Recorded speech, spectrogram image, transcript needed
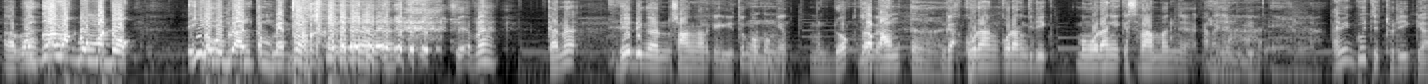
apa? Oh galak dong medok. Iya. Gue berantem. Medok siapa karena dia dengan sangar kayak gitu ngomongnya medok tuh Gak nggak? pantes. Nggak kurang kurang jadi mengurangi keseramannya katanya Ya begitu. elah. tapi gue tuh curiga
